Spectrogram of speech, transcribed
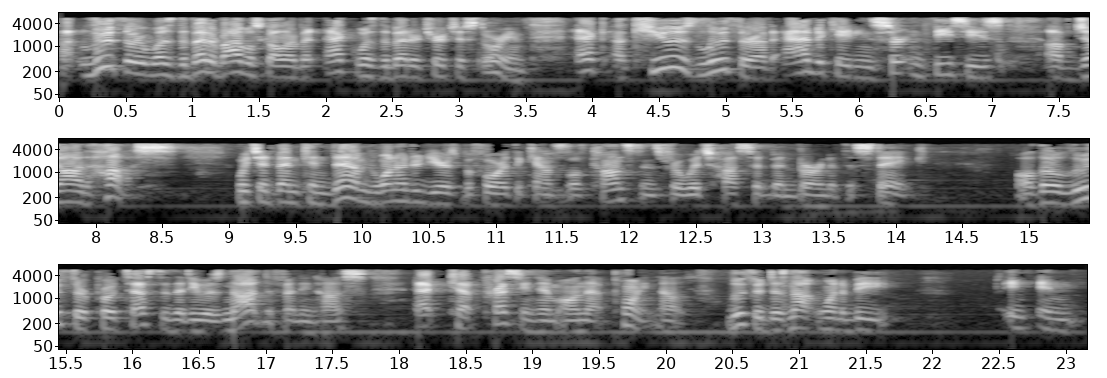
Uh, Luther was the better Bible scholar, but Eck was the better church historian. Eck accused Luther of advocating certain theses of John Huss, which had been condemned 100 years before at the Council of Constance, for which Huss had been burned at the stake. Although Luther protested that he was not defending Huss, Eck kept pressing him on that point. Now, Luther does not want to be in, in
